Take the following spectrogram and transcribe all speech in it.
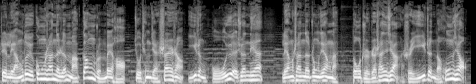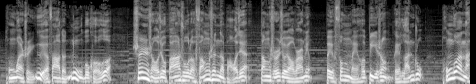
这两队攻山的人马刚准备好，就听见山上一阵鼓乐喧天，梁山的众将呢都指着山下是一阵的哄笑。童贯是越发的怒不可遏，伸手就拔出了防身的宝剑，当时就要玩命。被丰美和毕胜给拦住，童贯呢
